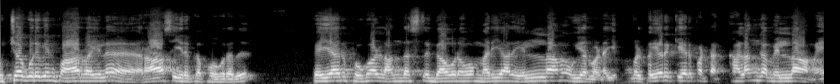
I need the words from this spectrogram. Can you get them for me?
உச்ச குருவின் பார்வையில ராசி இருக்க போகிறது. பெயர் புகழ் அந்தஸ்து கௌரவம் மரியாதை எல்லாமே உயர்வடையும். உங்கள் பெயருக்கு ஏற்பட்ட களங்கம் எல்லாமே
